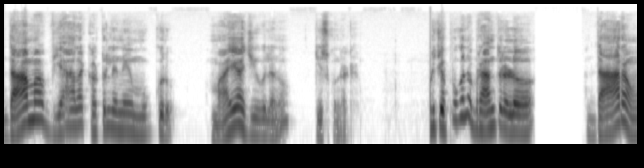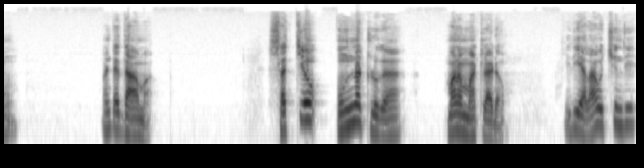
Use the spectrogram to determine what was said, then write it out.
దామ వ్యాల కటులనే ముగ్గురు మాయాజీవులను తీసుకున్నాడు. ఇప్పుడు చెప్పుకున్న భ్రాంతులలో దారం అంటే దామ. సత్యం ఉన్నట్లుగా మనం మాట్లాడాం. ఇది ఎలా వచ్చింది?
